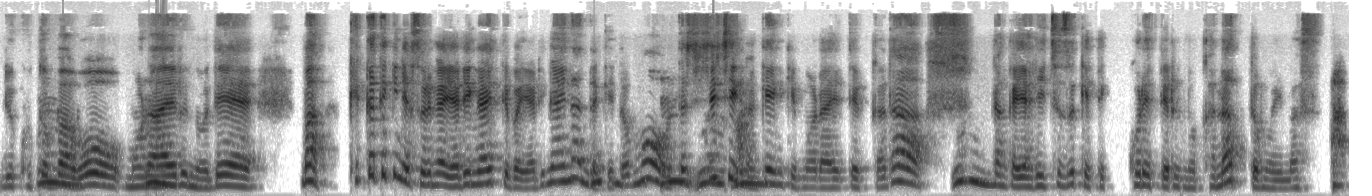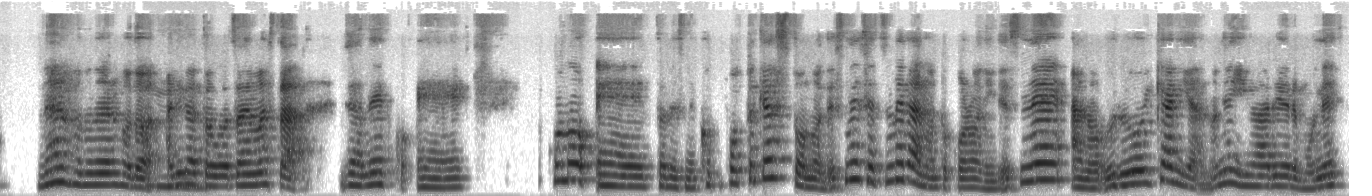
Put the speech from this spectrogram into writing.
言葉をもらえるので、うん、まあ、結果的にはそれがやりがいって言えばやりがいなんだけども、私自身が元気もらえてるから、なんかやり続けてこれてるのかなって思います。あ、なるほど、なるほど。ありがとうございました。じゃあね、えー、この、えー、っとですね、ポッドキャストのですね、説明欄のところにですね、あの、うるおいキャリアのね、URL もね、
